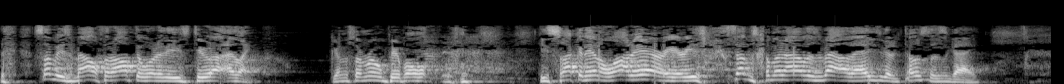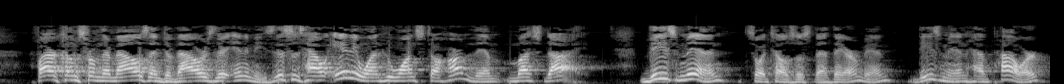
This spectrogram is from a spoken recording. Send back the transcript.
Somebody's mouthing off to one of these two. I, I like, give him some room, people. He's sucking in a lot of air here. He's, something's coming out of his mouth. Man. He's going to toast this guy. Fire comes from their mouths and devours their enemies. This is how anyone who wants to harm them must die. These men, so it tells us that they are men, these men have power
